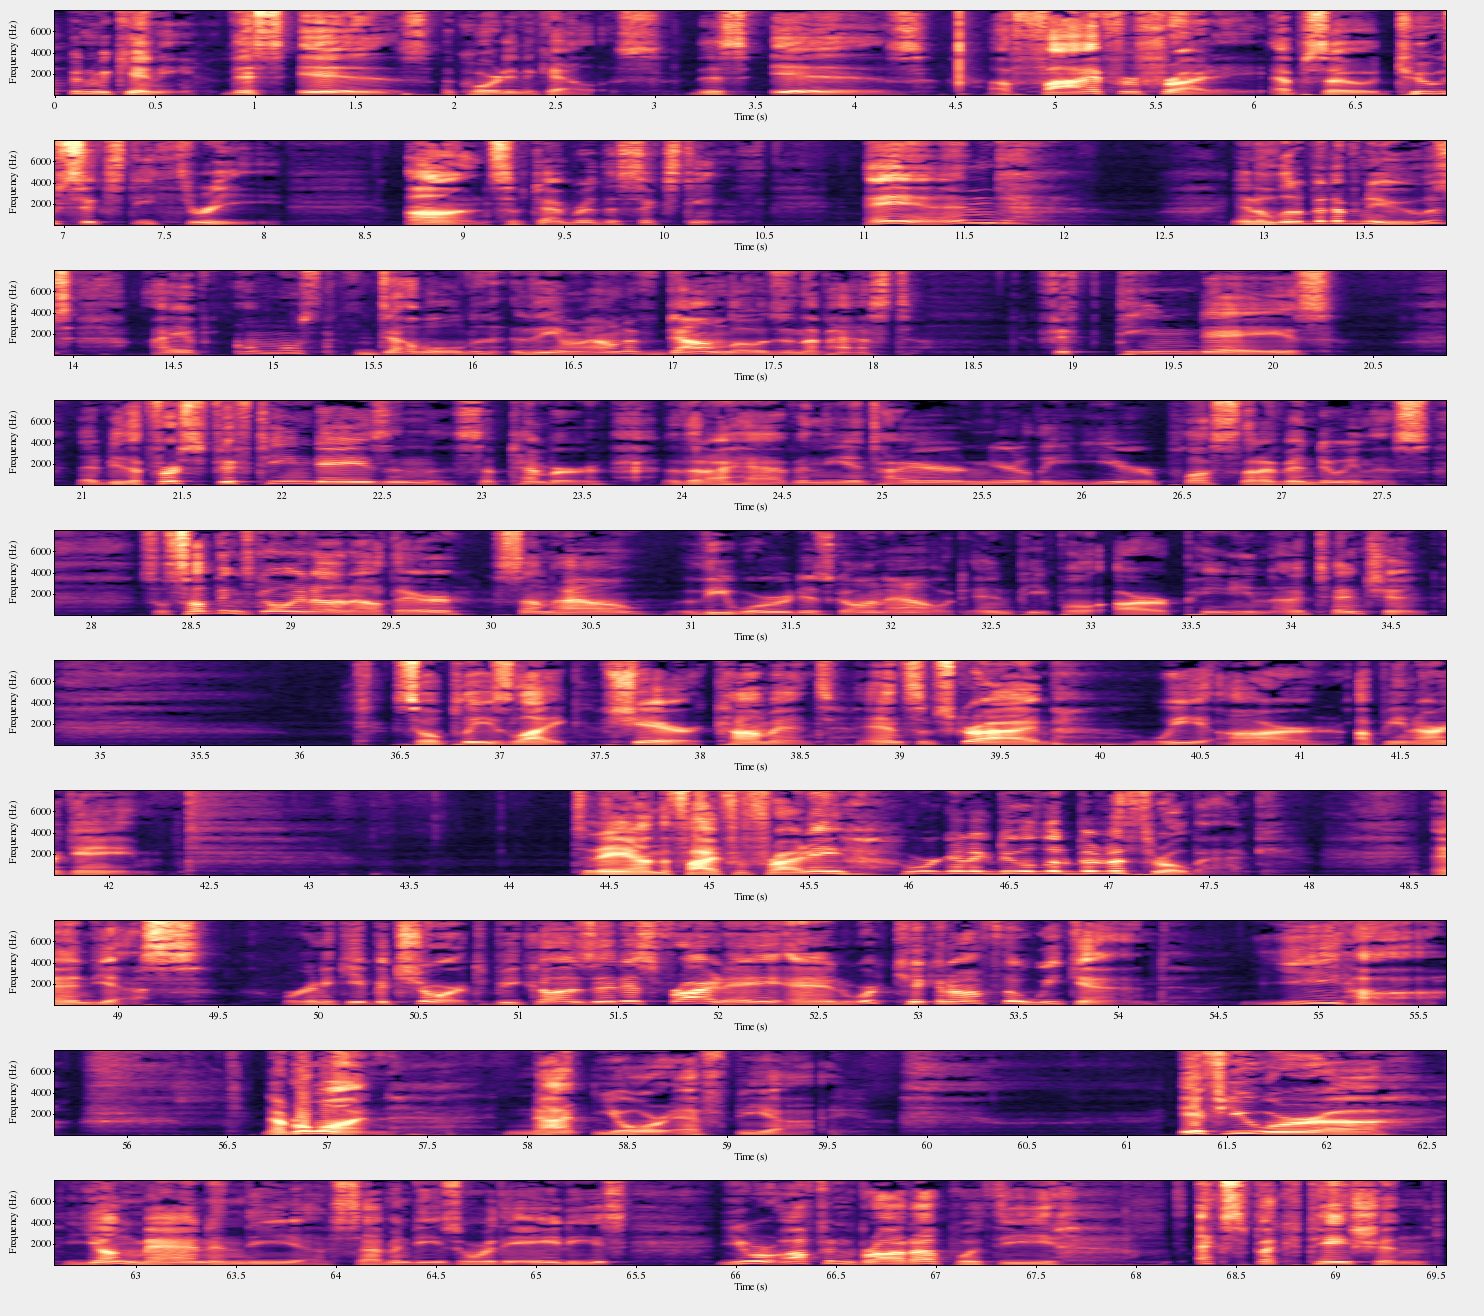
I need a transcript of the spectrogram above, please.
Up in McKinney. This is, according to Callus, this is a Five for Friday, episode 263 on September the 16th. And in a little bit of news, I have almost doubled the amount of downloads in the past 15 days. That'd be the first 15 days in September that I have in the entire nearly year plus that I've been doing this. So something's going on out there. Somehow the word has gone out and people are paying attention. So please like, share, comment, and subscribe. We are upping our game. Today on the Five for Friday, we're going to do a little bit of a throwback. And yes, we're going to keep it short because it is Friday and we're kicking off the weekend. Yeehaw. Number one, not your FBI. If you were a young man in the 70s or the 80s, you were often brought up with the expectation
